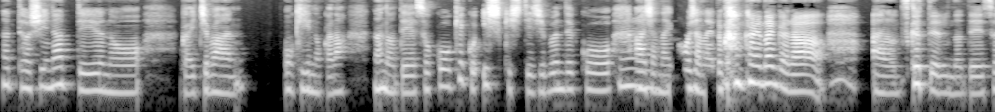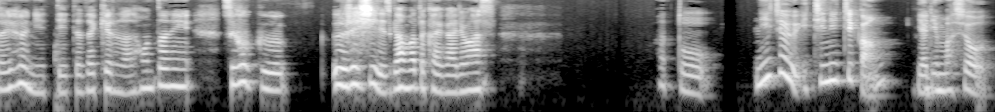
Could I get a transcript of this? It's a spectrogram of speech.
なってほしいなっていうのが一番大きいのかな？なので、そこを結構意識して自分でこう、うん、ああじゃない、こうじゃないと 考えながら、あの、作ってるので、そういう風に言っていただけるのは本当にすごく嬉しいです。頑張った甲斐があります。あと、21日間やりましょう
